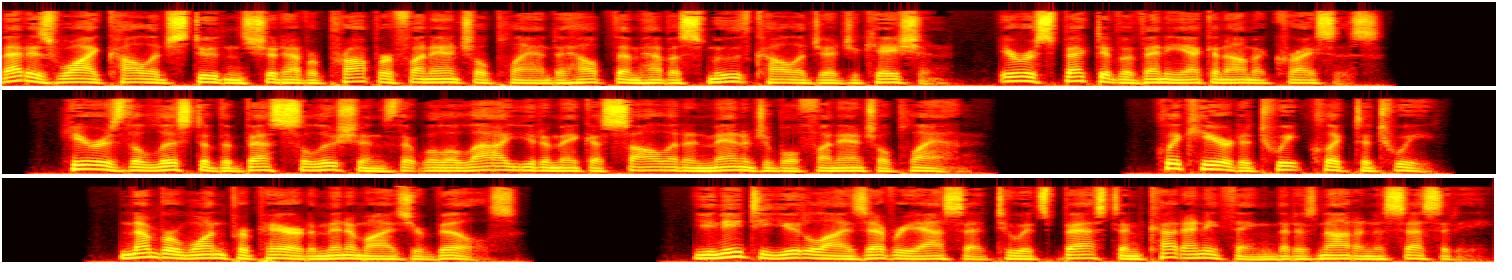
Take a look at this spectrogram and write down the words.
That is why college students should have a proper financial plan to help them have a smooth college education, irrespective of any economic crisis. Here is the list of the best solutions that will allow you to make a solid and manageable financial plan. Click here to tweet, click to tweet. Number 1 Prepare to minimize your bills. You need to utilize every asset to its best and cut anything that is not a necessity.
